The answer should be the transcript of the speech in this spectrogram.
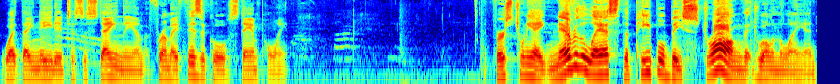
what they needed to sustain them from a physical standpoint. Verse 28 Nevertheless, the people be strong that dwell in the land,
